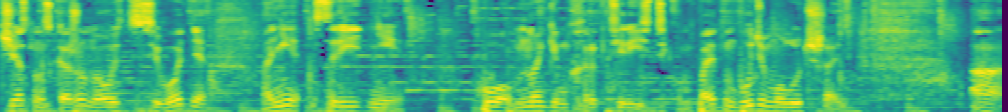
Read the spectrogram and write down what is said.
честно скажу, новости сегодня, они средние по многим характеристикам, поэтому будем улучшать. А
